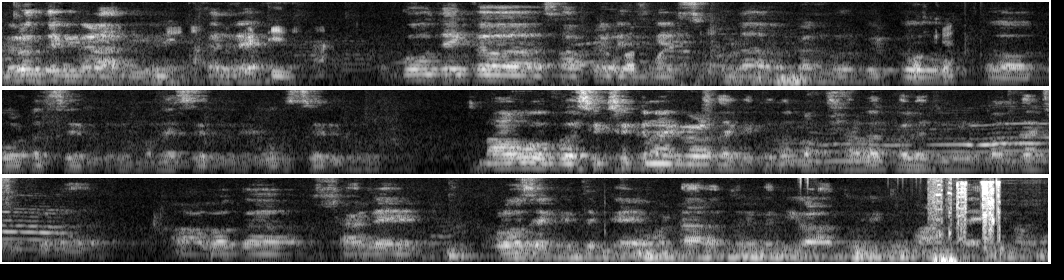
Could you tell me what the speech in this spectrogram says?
ನಿರುದ್ಯೋಗಿಗಳಾಗಿವಿ ಯಾಕಂದ್ರೆ ಬಹುತೇಕ ಸಾಫ್ಟ್ವೇರ್ ಇಂಜಿನಿಯರ್ಸ್ ಕೂಡ ಬೆಂಗಳೂರು ಬಿಟ್ಟು ತೋಟ ಸೇರಿದ್ರು ಮನೆ ಸೇರಿದ್ರು ಊರು ಸೇರಿದ್ರು. ನಾವು ಒಬ್ಬ ಶಿಕ್ಷಕನಾಗಿ ಹೇಳೋದಾಗಿತ್ತು ನಮ್ಮ ಶಾಲಾ ಕಾಲೇಜುಗಳು ಬಂದಾಗಿತ್ತು ಆವಾಗ ಶಾಲೆ ಕ್ಲೋಸ್ ಆಗಿದ್ದಕ್ಕೆ ಒಟ್ಟಾರ ತರಗತಿಗಳಾದ್ರು ಇದು ಮಾಡ್ತಾ ಇದ್ವಿ ನಾವು.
